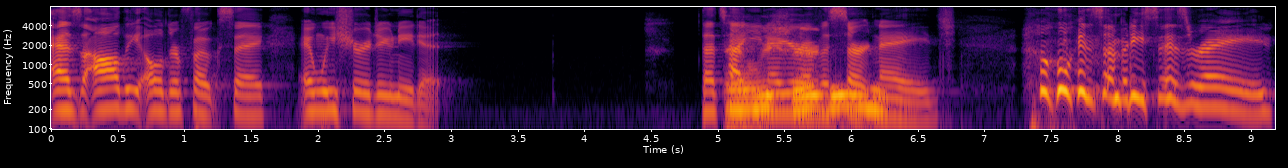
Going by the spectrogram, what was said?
as all the older folks say, and we sure do need it. That's how and you know you're of a certain age. when somebody says raid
